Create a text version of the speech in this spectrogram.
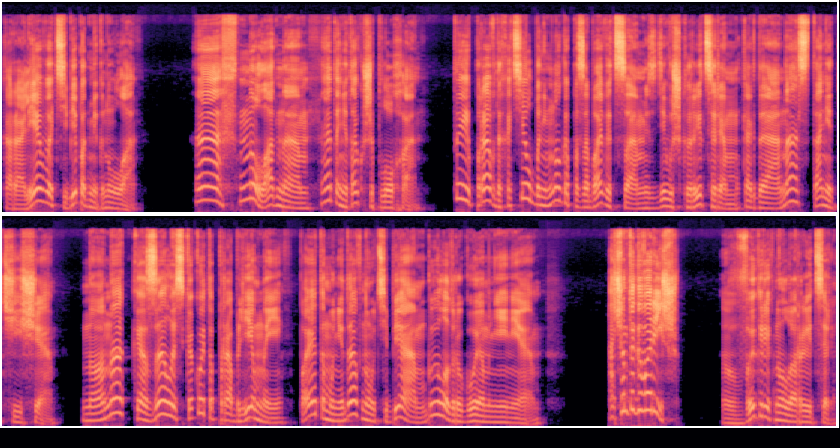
Королева тебе подмигнула. Эх, ну ладно, это не так уж и плохо. Ты правда хотел бы немного позабавиться с девушкой-рыцарем, когда она станет чище. Но она казалась какой-то проблемной, поэтому недавно у тебя было другое мнение. «О чем ты говоришь?» Выкрикнула рыцарь.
